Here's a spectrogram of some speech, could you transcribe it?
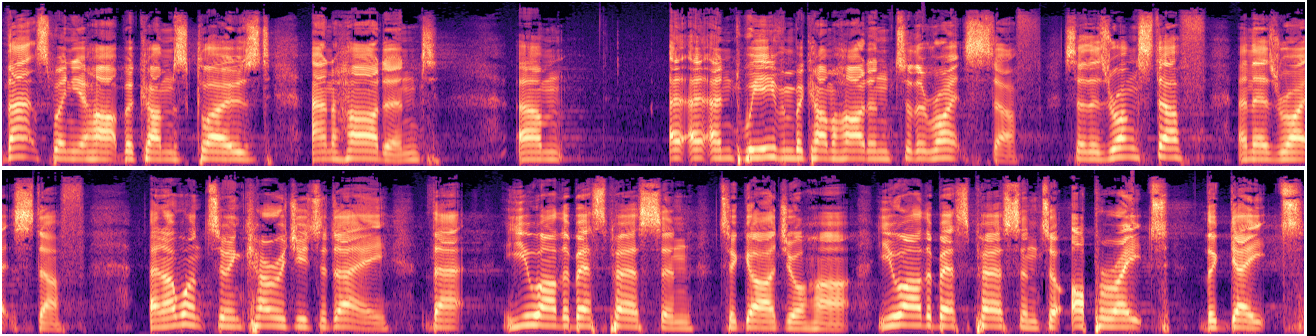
that's when your heart becomes closed and hardened. Um, and we even become hardened to the right stuff. So there's wrong stuff and there's right stuff. And I want to encourage you today that you are the best person to guard your heart. You are the best person to operate the gate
